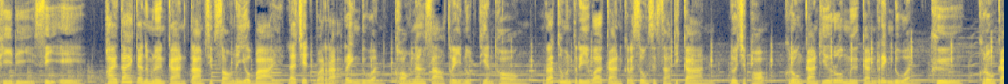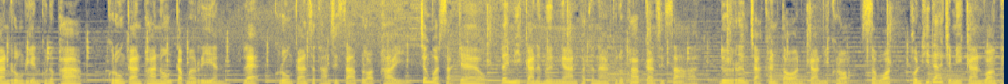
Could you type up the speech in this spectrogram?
PDCA ภายใต้การดำเนินการตาม 12 นโยบาย และ 7 วาระเร่งด่วนของนางสาวตรีนุชเทียนทอง รัฐมนตรีว่าการกระทรวงศึกษาธิการ โดยเฉพาะโครงการที่ร่วมมือกันเร่งด่วน คือ โครงการโรงเรียนคุณภาพ โครงการพาน้องกลับมาเรียน และ โครงการสถานศึกษาปลอดภัย จังหวัดสระแก้ว ได้มีการดำเนินงานพัฒนาคุณภาพการศึกษา โดยเริ่มจากขั้นตอนการวิเคราะห์ SWOT ผลที่ได้จะมีการวางแผ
